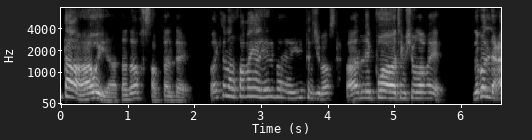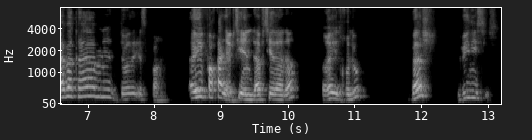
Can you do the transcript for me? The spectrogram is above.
انت راه oui انت ولكن الفضيال هي اللي كتجيبها بصح هاد les points تيمشيو للريال دابا اللعابه كاملين الدوري الاسباني اي فرقه لعبتي عندها في تيرانا غيدخلوا باش فينيسيوس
